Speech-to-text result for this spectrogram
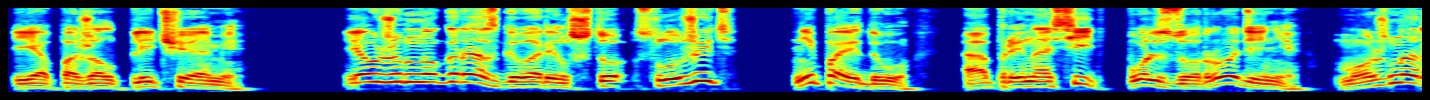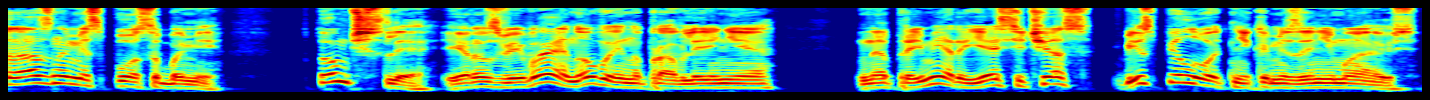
Я пожал плечами. «Я уже много раз говорил, что служить не пойду, а приносить пользу родине можно разными способами, в том числе и развивая новые направления. Например, я сейчас беспилотниками занимаюсь.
